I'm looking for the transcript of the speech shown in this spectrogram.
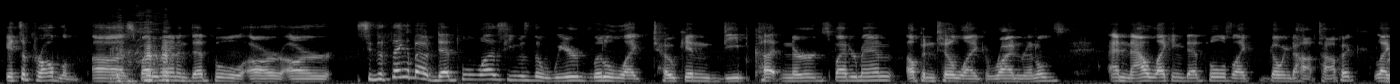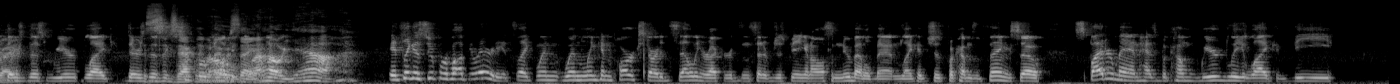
it's a problem. Uh, Spider-Man and Deadpool are are. See, the thing about Deadpool was he was the weird little like token deep cut nerd Spider-Man up until like Ryan Reynolds, and now liking Deadpool's like going to Hot Topic. Like, Right. there's this weird like there's This this, is exactly super what I was Oh, saying. wow, yeah. It's like a super popularity. It's like when when Linkin Park started selling records instead of just being an awesome new metal band. Like it just becomes a thing. So Spider-Man has become weirdly like the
